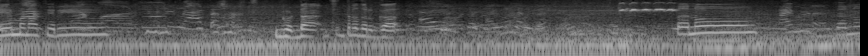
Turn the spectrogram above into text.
ಏನ್ ಮಾಡತ್ತೀರಿ ಗುಡ್ಡ ಚಿತ್ರದುರ್ಗ. ತನು ತನು.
